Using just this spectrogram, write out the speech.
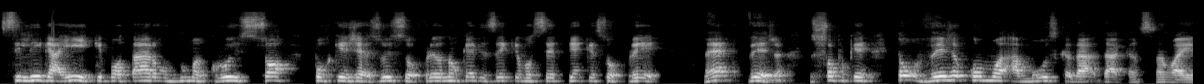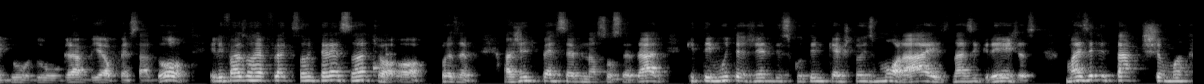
Se liga aí que botaram numa cruz só porque Jesus sofreu, não quer dizer que você tenha que sofrer. Né? Veja, só porque. Então, veja como a, música da, da canção aí do, do Gabriel Pensador, ele faz uma reflexão interessante, ó, ó. Por exemplo, a gente percebe na sociedade que tem muita gente discutindo questões morais nas igrejas, mas ele está chamando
